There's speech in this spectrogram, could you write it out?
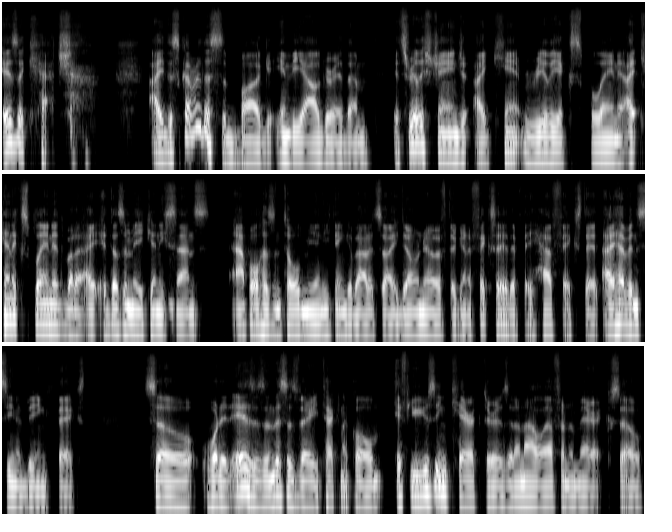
is a catch. I discovered this bug in the algorithm. It's really strange. I can't really explain it. I can't explain it, but I, it doesn't make any sense. Apple hasn't told me anything about it, so I don't know if they're going to fix it, if they have fixed it. I haven't seen it being fixed. So what it is is, and this is very technical, if you're using characters that are not alphanumeric, so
